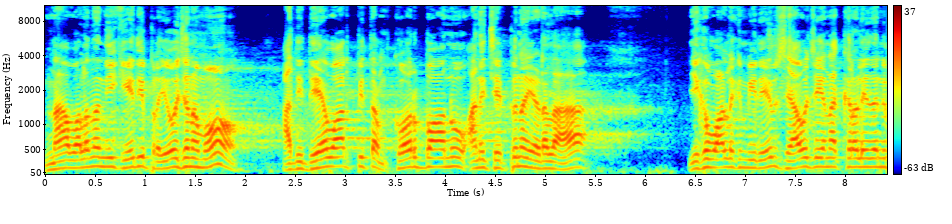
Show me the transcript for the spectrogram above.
నా వలన నీకేది ప్రయోజనమో అది దేవార్పితం కోర్బాను అని చెప్పిన ఎడల ఇక వాళ్ళకి మీరేం సేవ చేయనక్కరలేదని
